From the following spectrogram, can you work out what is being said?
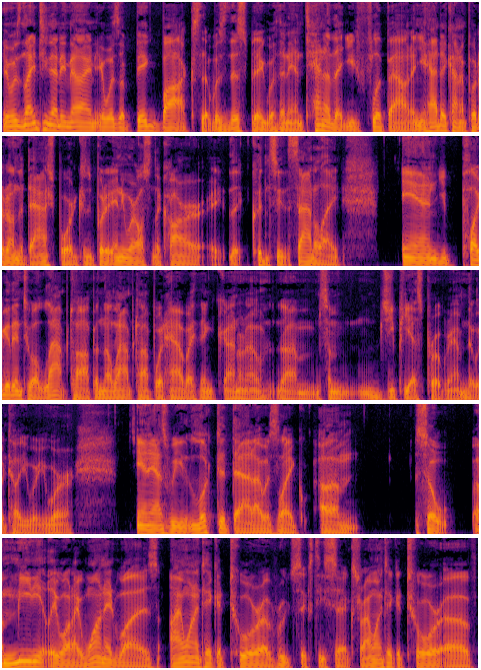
It was 1999. It was a big box that was this big with an antenna that you'd flip out, and you had to kind of put it on the dashboard because you put it anywhere else in the car that couldn't see the satellite. and you plug it into a laptop, and the laptop would have, I think, I don't know, um, some GPS program that would tell you where you were. And as we looked at that, I was like, um, so immediately what I wanted was I want to take a tour of Route 66 or I want to take a tour of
